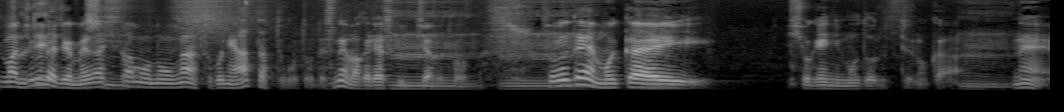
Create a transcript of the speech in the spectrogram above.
まあ自分たちが目指したものがそこにあったってことですね分かりやすく言っちゃうと。それでもう一回初言に戻るっていうのかね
